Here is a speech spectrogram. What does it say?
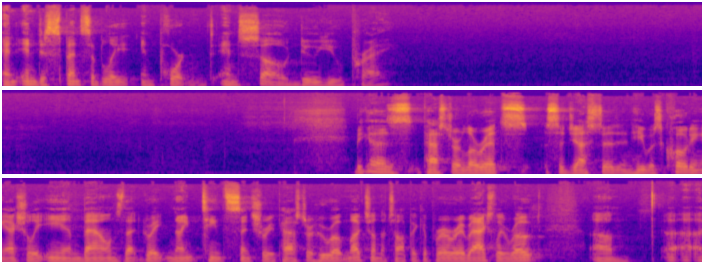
and indispensably important, and so do you pray. Because Pastor Loritts suggested, and he was quoting actually E.M. Bounds, that great 19th century pastor who wrote much on the topic of prayer. He actually wrote um, uh,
